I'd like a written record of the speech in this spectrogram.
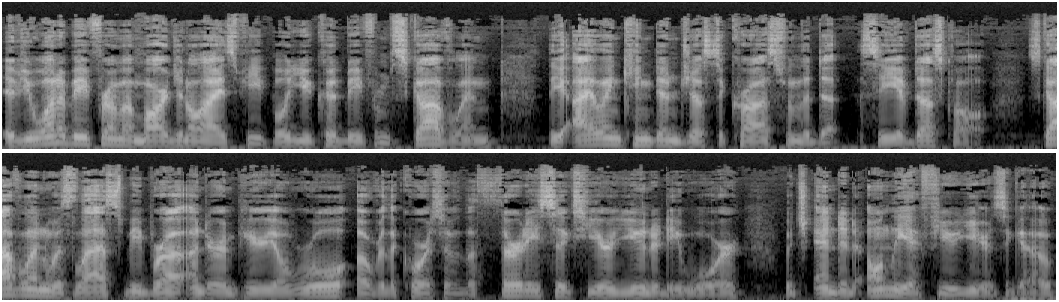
If you want to be from a marginalized people, you could be from Skovlan, the island kingdom just across from the Sea of Doskvol. Skovlan was last to be brought under imperial rule over the course of the 36 year Unity War, which ended only a few years ago.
